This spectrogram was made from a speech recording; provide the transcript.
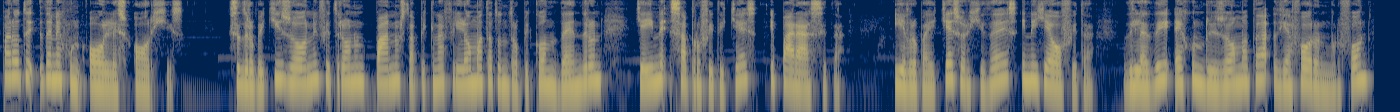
παρότι δεν έχουν όλες όρχες. Στην τροπική ζώνη φυτρώνουν πάνω στα πυκνά φυλλώματα των τροπικών δέντρων και είναι σαπροφυτικές ή παράσιτα. Οι ευρωπαϊκές ορχιδέες είναι γεώφυτα, δηλαδή έχουν ριζώματα διαφόρων μορφών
